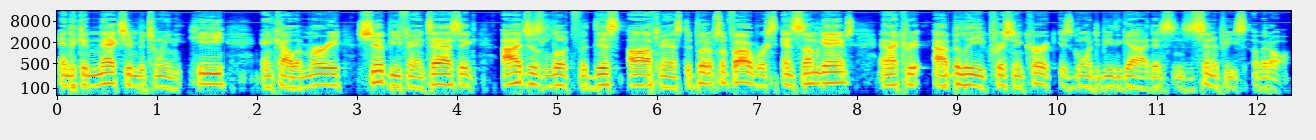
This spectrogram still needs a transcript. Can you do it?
And the connection between he and Kyler Murray should be fantastic. I just look for this offense to put up some fireworks in some games, and I I believe Christian Kirk is going to be the guy that's the centerpiece of it all.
